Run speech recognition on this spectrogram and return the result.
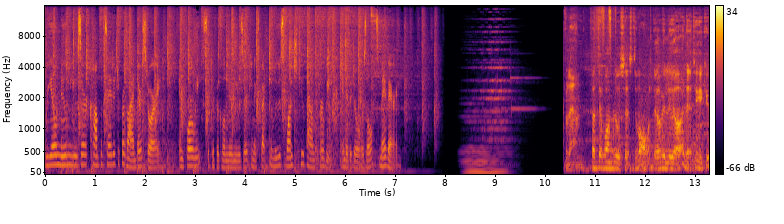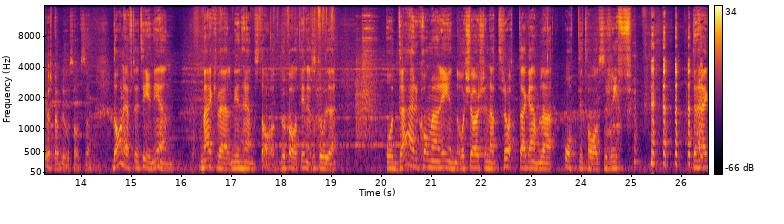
Real Noom user compensated to provide their story. In four weeks, the typical Noom user can expect to lose one to two pounds per week. Individual results may vary. på den. För att det var en bluesfestival. Jag ville göra det. Jag tycker det är kul att spela blues också. Dagen efter i tidningen, märk väl min hemstad, lokaltidningen, så stod det och där kommer han in och kör sina trötta gamla 80-talsriff. Den här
